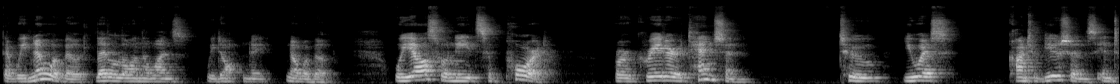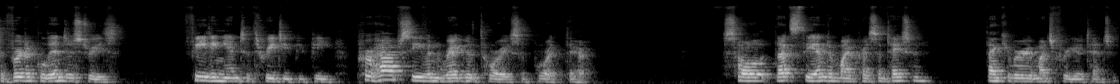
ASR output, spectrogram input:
that we know about, let alone the ones we don't know about. We also need support or greater attention to US contributions into vertical industries feeding into 3GPP, perhaps even regulatory support there. So that's the end of my presentation. Thank you very much for your attention.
